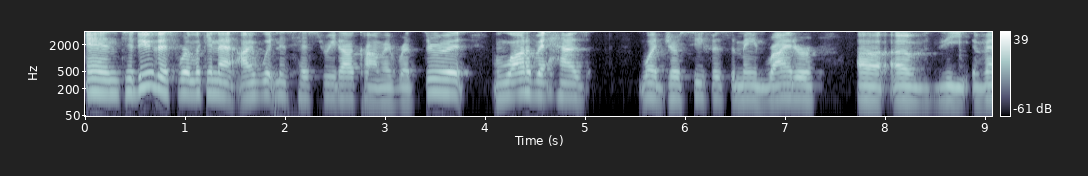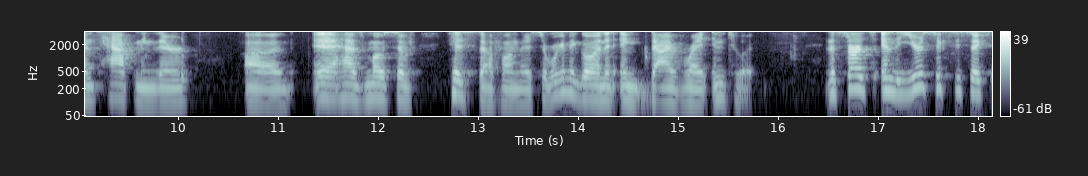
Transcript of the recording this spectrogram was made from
And to do this, we're looking at eyewitnesshistory.com. I've read through it. A lot of it has what Josephus, the main writer uh, of the events happening there, uh, it has most of his stuff on there. So we're going to go ahead and dive right into it. And it starts in the year 66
